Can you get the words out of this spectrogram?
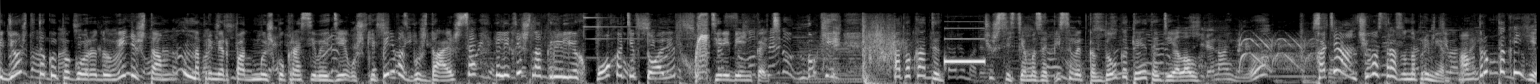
Идешь ты такой по городу, видишь там, например, подмышку красивой девушки, перевозбуждаешься и летишь на крыльях похоти в туалет хуй теребенькать. А пока ты д***чешь, система записывает, как долго ты это делал. Хотя, чего сразу, например? А вдруг так и есть?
